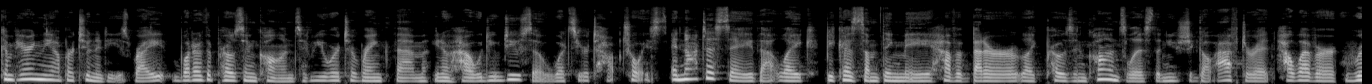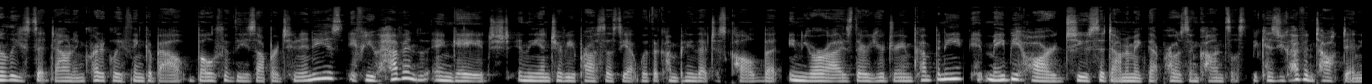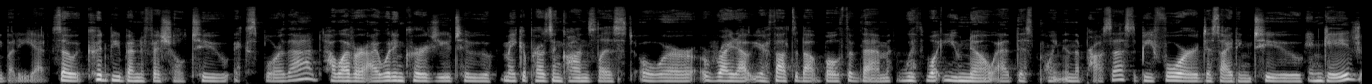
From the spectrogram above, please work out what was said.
comparing the opportunities, right? What are the pros and cons? If you were to rank them, you know, how would you do so? What's your top choice? And not to say that like because something may have a better like pros and cons list, then you should go after it. However, really sit down and critically think about both of these opportunities. If you haven't engaged in the interview process yet with a company that just called, but in your eyes, they're your dream company, it may be hard to sit down and make that pros and cons list because you haven't talked to anybody yet. So it could be beneficial to explore explore that. However, I would encourage you to make a pros and cons list or write out your thoughts about both of them with what you know at this point in the process before deciding to engage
